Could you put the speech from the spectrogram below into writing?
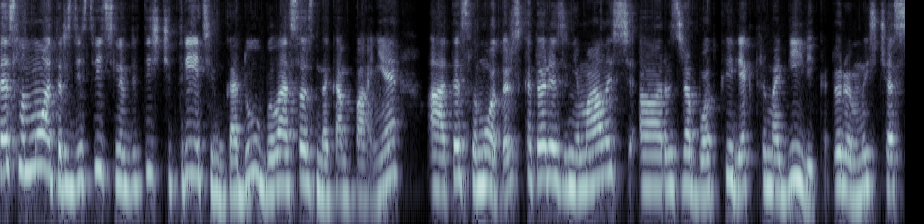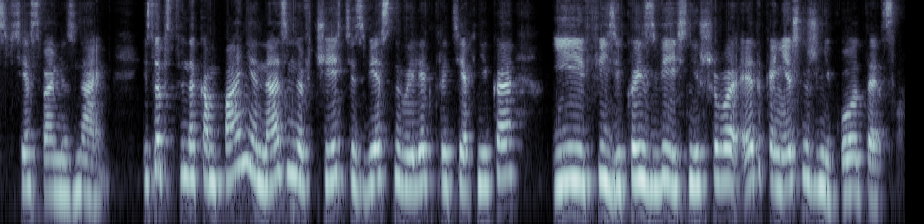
Tesla Motors действительно в 2003 году была создана компания а, Tesla Motors, которая занималась а, разработкой электромобилей, которую мы сейчас все с вами знаем. И, собственно, компания названа в честь известного электротехника и физика известнейшего – это, конечно же, Никола Тесла.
